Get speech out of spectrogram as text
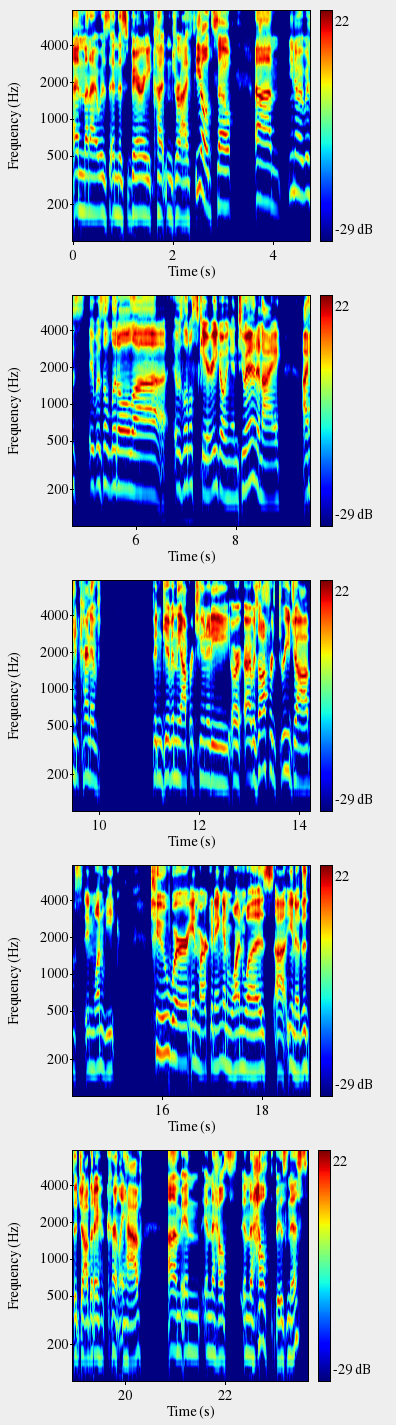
and then I was in this very cut and dry field. So um, you know, it was it was a little uh it was a little scary going into it and I I had kind of been given the opportunity or I was offered 3 jobs in 1 week. Two were in marketing and one was uh you know, the the job that I currently have um in in the health in the health business.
